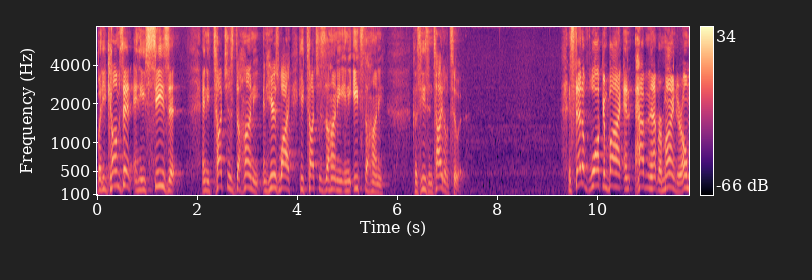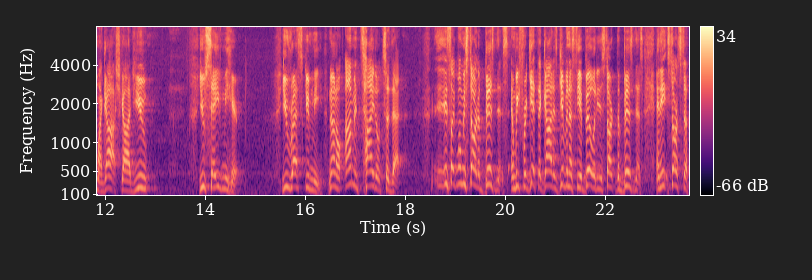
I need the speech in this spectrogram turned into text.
But he comes in and he sees it and he touches the honey. And here's why he touches the honey and he eats the honey because he's entitled to it. Instead of walking by and having that reminder, oh my gosh, God, you, you saved me here. You rescued me. No, no, I'm entitled to that. It's like when we start a business and we forget that God has given us the ability to start the business and it starts to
